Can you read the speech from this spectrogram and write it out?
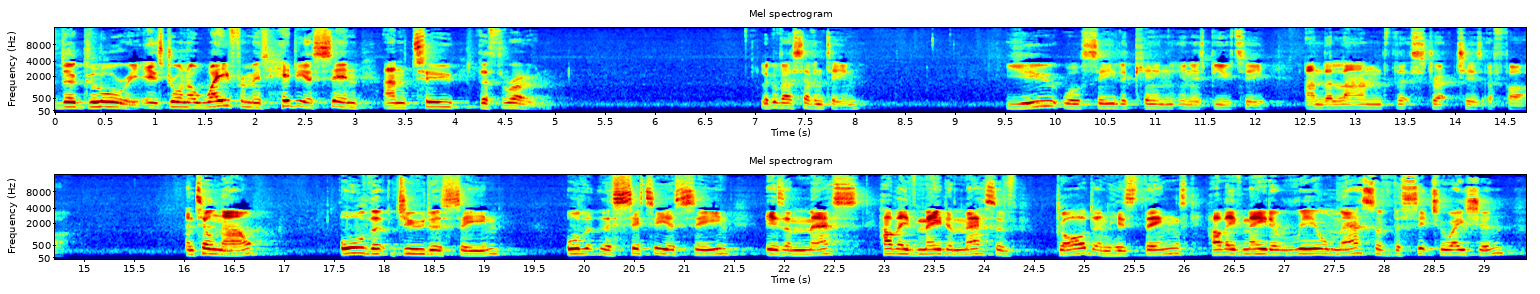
the glory. It's drawn away from his hideous sin and to the throne. Look at verse 17. You will see the king in his beauty and the land that stretches afar. Until now, all that Judah's seen, all that the city has seen, is a mess. How they've made a mess of God and his things, how they've made a real mess of the situation.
